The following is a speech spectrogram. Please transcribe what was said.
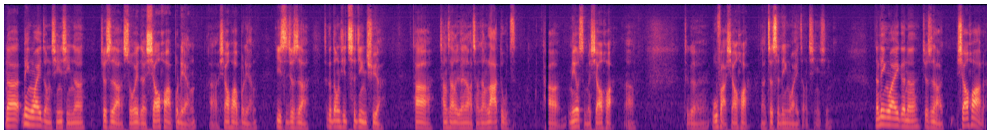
那另外一种情形呢，就是啊所谓的消化不良啊，消化不良，意思就是啊这个东西吃进去啊，他常常人啊常常拉肚子，他没有什么消化啊，这个无法消化，那这是另外一种情形。那另外一个呢，就是啊，消化了，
